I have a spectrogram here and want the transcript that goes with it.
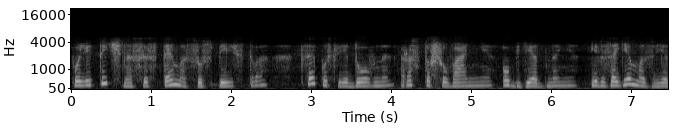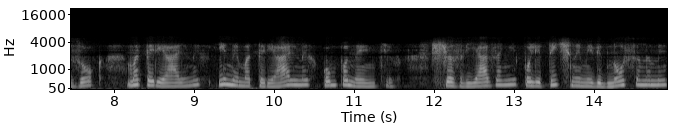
Політична система суспільства це послідовне розташування, об'єднання і взаємозв'язок матеріальних і нематеріальних компонентів, що зв'язані політичними відносинами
